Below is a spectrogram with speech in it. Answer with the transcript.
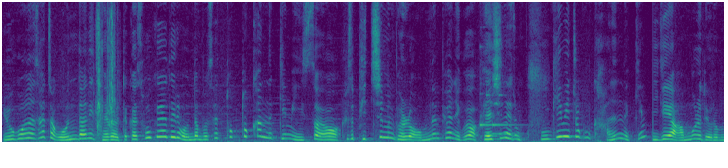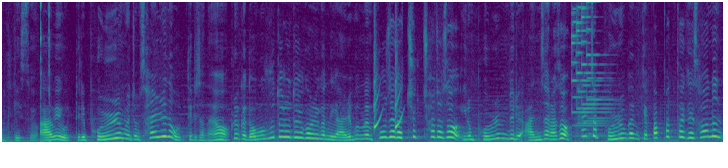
요거는 살짝 원단이 제가 여태까지 소개해드린 원단보다 살짝 톡톡한 느낌이 있어요. 그래서 비침은 별로 없는 편이고요. 대신에 좀 구김이 조금 가는 느낌? 이게 아무래도 여러분 그게 있어요. 아위 옷들이 볼륨을 좀 살리는 옷들이잖아요. 그러니까 너무 후들후들거리거나 얇으면 소재가 축 처져서 이런 볼륨들이 안 살아서 살짝 볼륨감 있게 빳빳하게 서는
